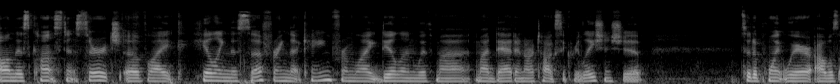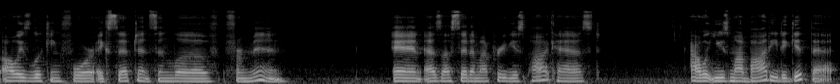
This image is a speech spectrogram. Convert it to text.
on this constant search of like healing the suffering that came from like dealing with my my dad and our toxic relationship to the point where I was always looking for acceptance and love from men. And as I said in my previous podcast, I would use my body to get that.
